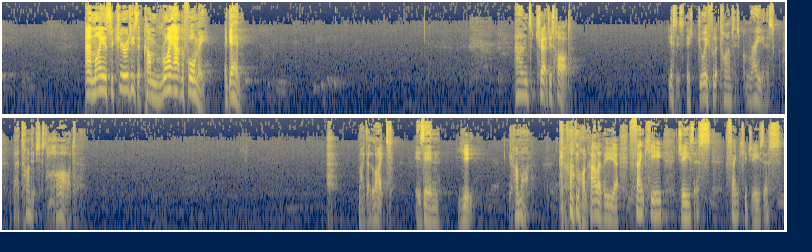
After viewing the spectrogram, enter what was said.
And my insecurities have come right out before me again. And church is hard yes, it's, it's joyful at times, it's great, and it's, but at times it's just hard. My delight is in you. Come on. Come on. Hallelujah. Thank you, Jesus. Thank you, Jesus.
